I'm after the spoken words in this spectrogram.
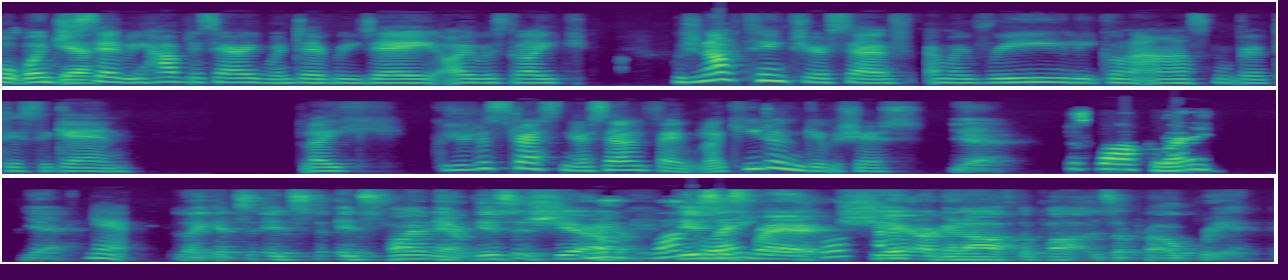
But when she Yeah. said we have this argument every day, I was like, would you not think to yourself, am I really going to ask him about this again? Like, because you're just stressing yourself out. Like, he doesn't give a shit. yeah, Just walk away. Yeah. Yeah. Like it's it's it's time now. This is shit. Yeah, this away. is where Walk shit or get off the pot is appropriate.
